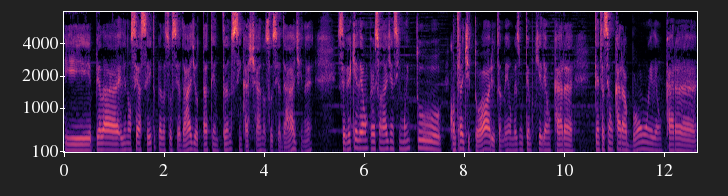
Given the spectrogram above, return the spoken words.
e pela ele não ser aceito pela sociedade ou tá tentando se encaixar na sociedade, né? Você vê que ele é um personagem assim muito contraditório também, ao mesmo tempo que ele é um cara tenta ser um cara bom, ele é um cara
